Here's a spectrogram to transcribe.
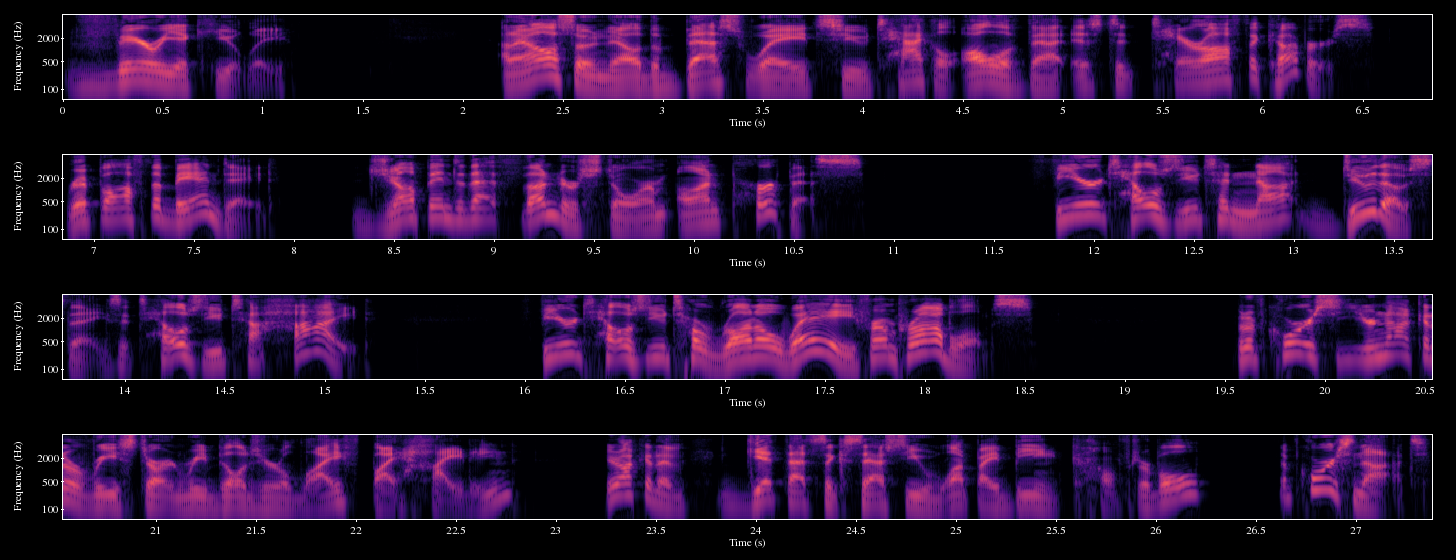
very acutely. And I also know the best way to tackle all of that is to tear off the covers, rip off the band aid jump into that thunderstorm on purpose. Fear tells you to not do those things, it tells you to hide. Fear tells you to run away from problems. But of course, you're not going to restart and rebuild your life by hiding. You're not going to get that success you want by being comfortable. Of course not.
